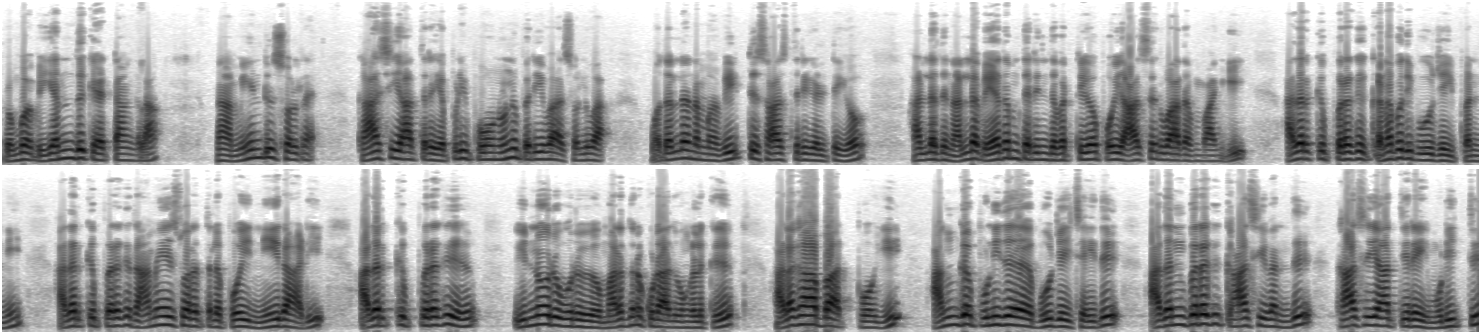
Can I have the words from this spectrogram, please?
ரொம்ப வியந்து கேட்டாங்களாம் நான் மீண்டும் சொல்கிறேன் காசி யாத்திரை எப்படி போகணுன்னு பெரியவா சொல்லுவா முதல்ல நம்ம வீட்டு சாஸ்திரிகள்கிட்டையோ அல்லது நல்ல வேதம் தெரிந்தவற்றையோ போய் ஆசிர்வாதம் வாங்கி அதற்கு பிறகு கணபதி பூஜை பண்ணி அதற்கு பிறகு ராமேஸ்வரத்தில் போய் நீராடி அதற்கு பிறகு இன்னொரு ஒரு மறந்துடக்கூடாது உங்களுக்கு அலகாபாத் போய் அங்கே புனித பூஜை செய்து அதன் பிறகு காசி வந்து காசி யாத்திரை முடித்து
